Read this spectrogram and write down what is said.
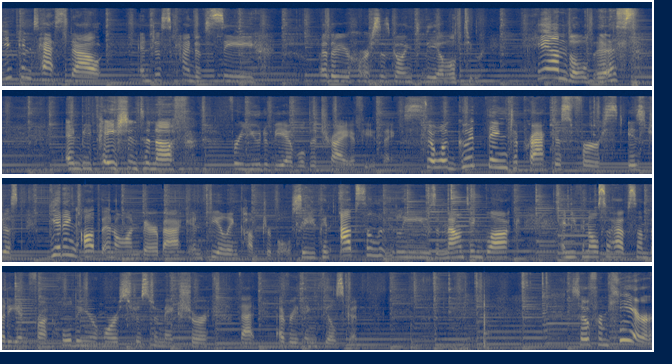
You can test out and just kind of see whether your horse is going to be able to handle this and be patient enough for you to be able to try a few things. So a good thing to practice first is just getting up and on bareback and feeling comfortable. So you can absolutely use a mounting block and you can also have somebody in front holding your horse just to make sure that everything feels good. So from here,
